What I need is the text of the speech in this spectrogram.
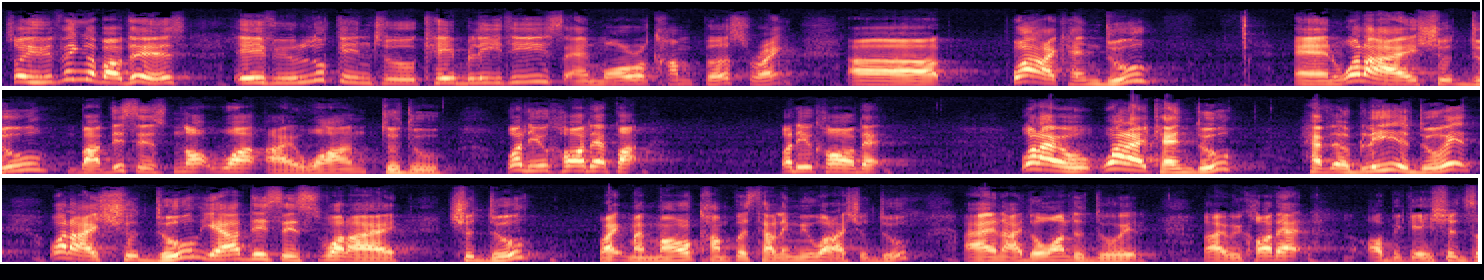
So if you think about this, if you look into capabilities and moral compass, right? Uh, what I can do, and what I should do, but this is not what I want to do. What do you call that part? What do you call that? What I, what I can do, have the ability to do it. What I should do, yeah, this is what I should do, right? My moral compass telling me what I should do, and I don't want to do it. Right, we call that obligations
